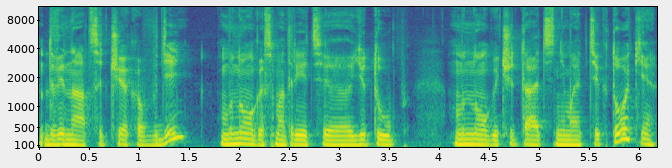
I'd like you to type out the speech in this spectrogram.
12 чеков в день, много смотреть э, YouTube, много читать, снимать ТикТоки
